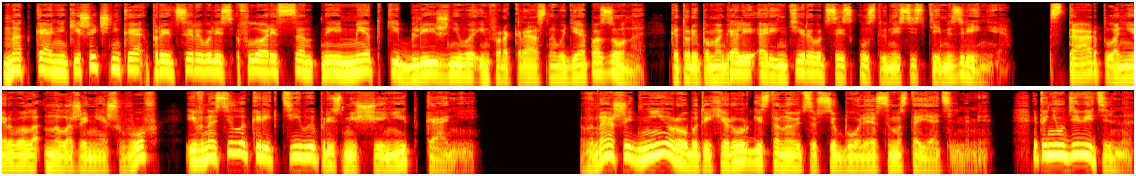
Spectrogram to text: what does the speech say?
на ткани кишечника проецировались флуоресцентные метки ближнего инфракрасного диапазона, которые помогали ориентироваться искусственной системе зрения. Стар планировала наложение швов и вносила коррективы при смещении тканей. В наши дни роботы-хирурги становятся все более самостоятельными. Это неудивительно,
